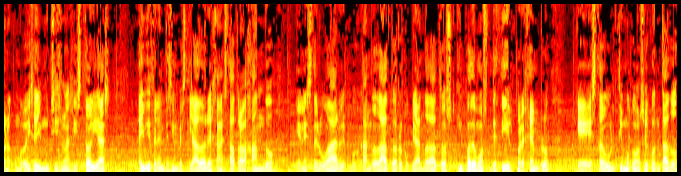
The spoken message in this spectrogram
Bueno, como veis hay muchísimas historias, hay diferentes investigadores que han estado trabajando en este lugar, buscando datos, recopilando datos y podemos decir, por ejemplo, que esto último que os he contado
